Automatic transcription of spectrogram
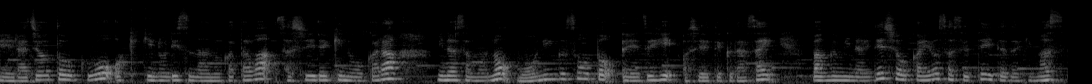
えラジオトークをお聞きのリスナーの方は差し入れ機能から皆様の Morning Thought、えー、ぜひ教えてください。番組内で紹介をさせていただきます。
